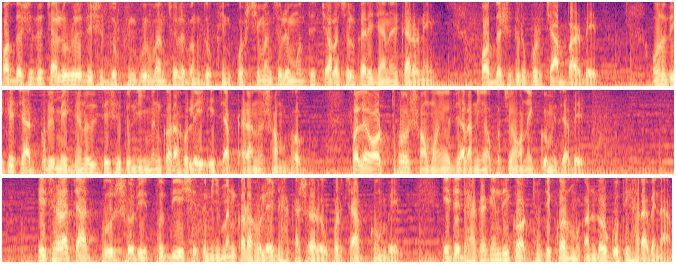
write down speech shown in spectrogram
পদ্মা সেতু চালু হলে দেশের দক্ষিণ পূর্বাঞ্চল এবং দক্ষিণ পশ্চিমাঞ্চলের মধ্যে চলাচলকারী যানের কারণে পদ্মা সেতুর উপর চাপ বাড়বে। অন্যদিকে চাঁদপুরের মেঘনা নদীতে সেতু নির্মাণ করা হলে এই চাপ এড়ানো সম্ভব। ফলে অর্থ, সময় ও জ্বালানি অপচয় অনেক কমে যাবে। এছাড়া চাঁদপুর, শরীয়তপুর দিয়ে সেতু নির্মাণ করা হলে ঢাকা শহরের উপর চাপ কমবে। এতে ঢাকা কেন্দ্রিক অর্থনৈতিক কর্মকাণ্ড গতি হারাবে না।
